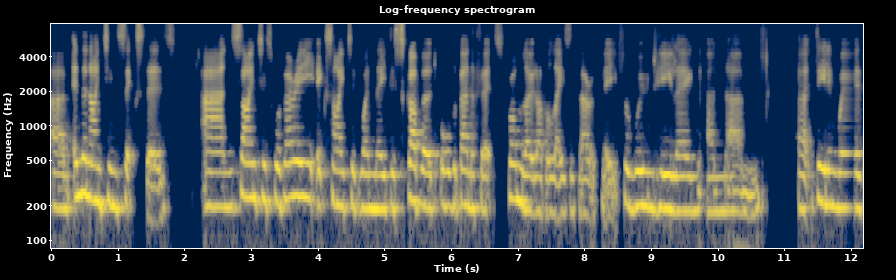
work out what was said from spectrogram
um, in the 1960s, and scientists were very excited when they discovered all the benefits from low level laser therapy for wound healing and um, uh, dealing with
